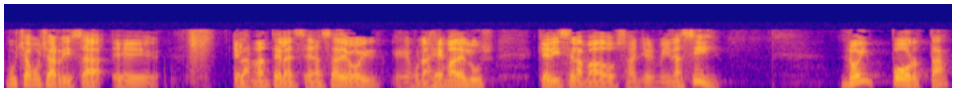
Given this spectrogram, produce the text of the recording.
mucha, mucha risa eh, el amante de la enseñanza de hoy, que es una gema de luz, que dice el amado San Germín así. No importa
